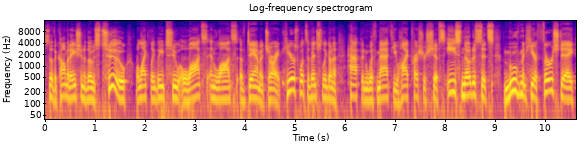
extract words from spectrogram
So the combination of those two will likely lead to lots and lots of damage. All right, here's what's eventually going to happen with Matthew. High pressure shifts east. Notice its movement here Thursday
